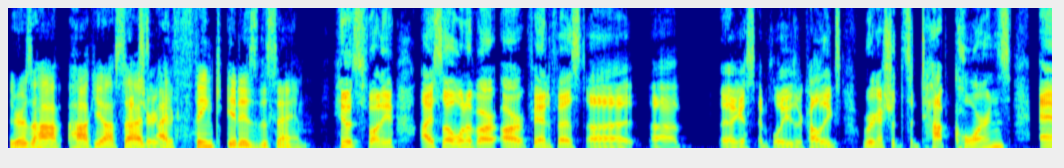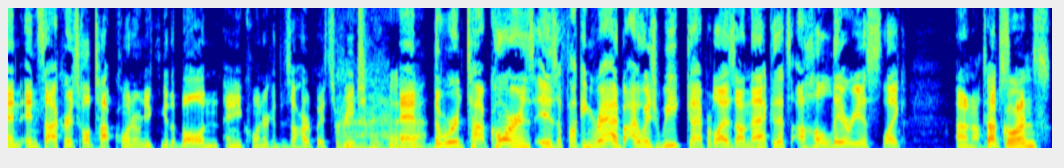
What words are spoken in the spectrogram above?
there is a ho- hockey offsides. I think it is the same. You know what's funny? I saw one of our our FanFest uh uh I guess employees or colleagues wearing a shirt that said top corns and in soccer it's called top corner when you can get the ball in any corner because it's a hard place to reach and the word top corns is a fucking rad but I wish we capitalized on that because that's a hilarious like I don't know Top I- corns?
